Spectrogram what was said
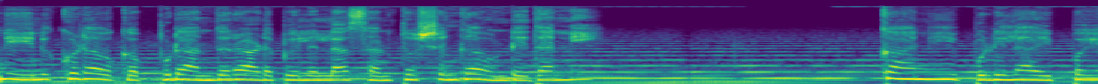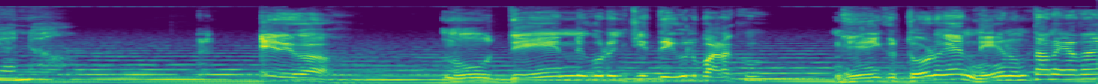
నేను కూడా ఒకప్పుడు అందరూ ఆడపిల్లలా సంతోషంగా ఉండేదాన్ని. కానీ ఇప్పుడు ఇలా అయిపోయాను. ఇదిగో నువ్వు దేన్ని గురించి దిగులు పడకు. నీకు తోడుగా నేనుంటాను కదా.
